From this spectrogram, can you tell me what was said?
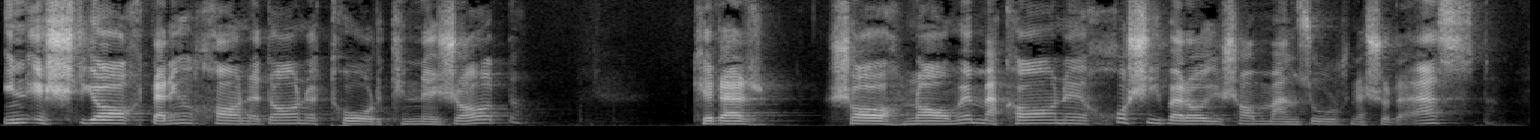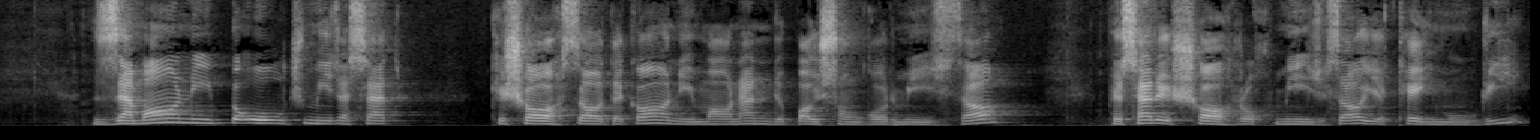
این اشتیاق در این خاندان ترک نژاد که در شاهنامه مکان خوشی برایشان منظور نشده است. زمانی به اوج می رسد که شاهزادگانی مانند بایسونگور میرزا پسر شاهرخ میرزای تیموری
